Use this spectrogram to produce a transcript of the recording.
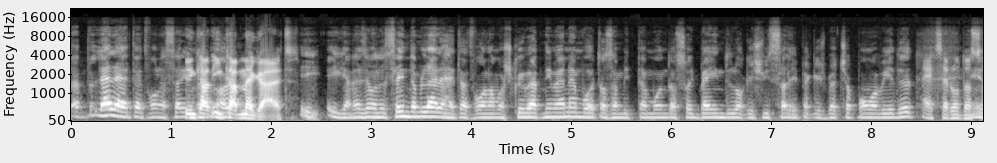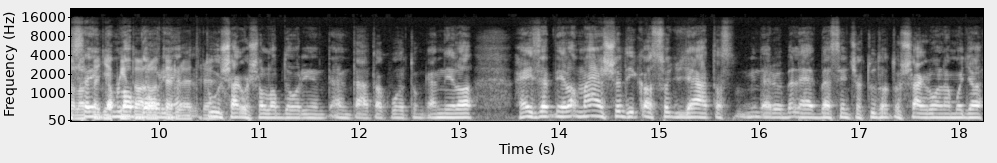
tehát le lehetett volna szerintem... Inkább, inkább megállt. Igen, ezért mondom, szerintem le lehetett volna most követni, mert nem volt az, amit te mondasz, hogy beindulok és visszalépek és becsapom a védőt. Egyszer oda szaladt egyébként arra a területre. Túlságosan labdaorientáltak voltunk ennél a helyzetnél. A második az, hogy ugye hát azt mindenről lehet beszélni, csak tudatosságról nem, hogy, a,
